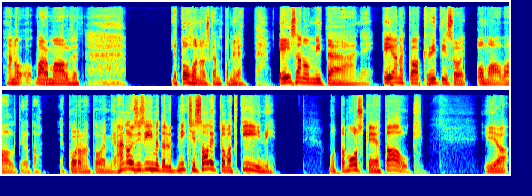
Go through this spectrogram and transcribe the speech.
hän on varmaan ollut, että ja tohon olisi kannattanut jättää. Ei sano mitään ääneen. Ei ainakaan kritisoi omaa valtiota ja koronatoimia. Hän oli siis ihmetellyt, miksi salit ovat kiinni, mutta moskeja auki. Ja,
